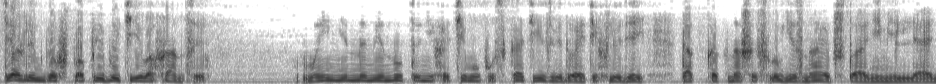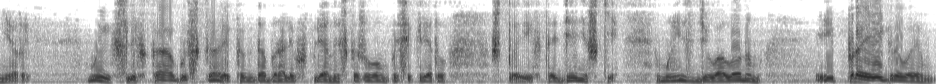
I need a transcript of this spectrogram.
стерлингов по прибытии во Францию. Мы ни на минуту не хотим упускать из виду этих людей, так как наши слуги знают, что они миллионеры. Мы их слегка обыскали, когда брали в плен, и скажу вам по секрету, что их-то денежки мы с Дювалоном и проигрываем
